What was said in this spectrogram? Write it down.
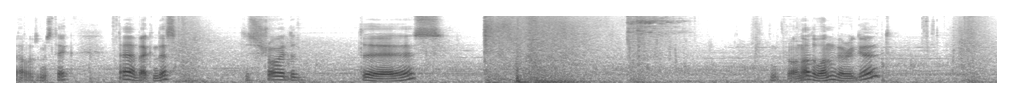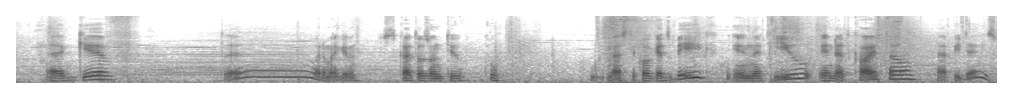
That was a mistake. Uh, back in this. Destroy the this. Draw another one, very good. Uh, give the... What am I giving? Kaito's on two. Cool. Mastico gets big. In at you, in at Kaito. Happy days.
